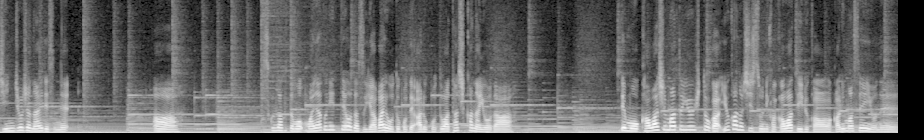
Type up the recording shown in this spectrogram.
尋常じゃないですね。ああ。少なくとも麻薬に手を出すヤバい男であることは確かなようだ。でも川島という人がユカの失踪に関わっているかは分かりませんよね。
